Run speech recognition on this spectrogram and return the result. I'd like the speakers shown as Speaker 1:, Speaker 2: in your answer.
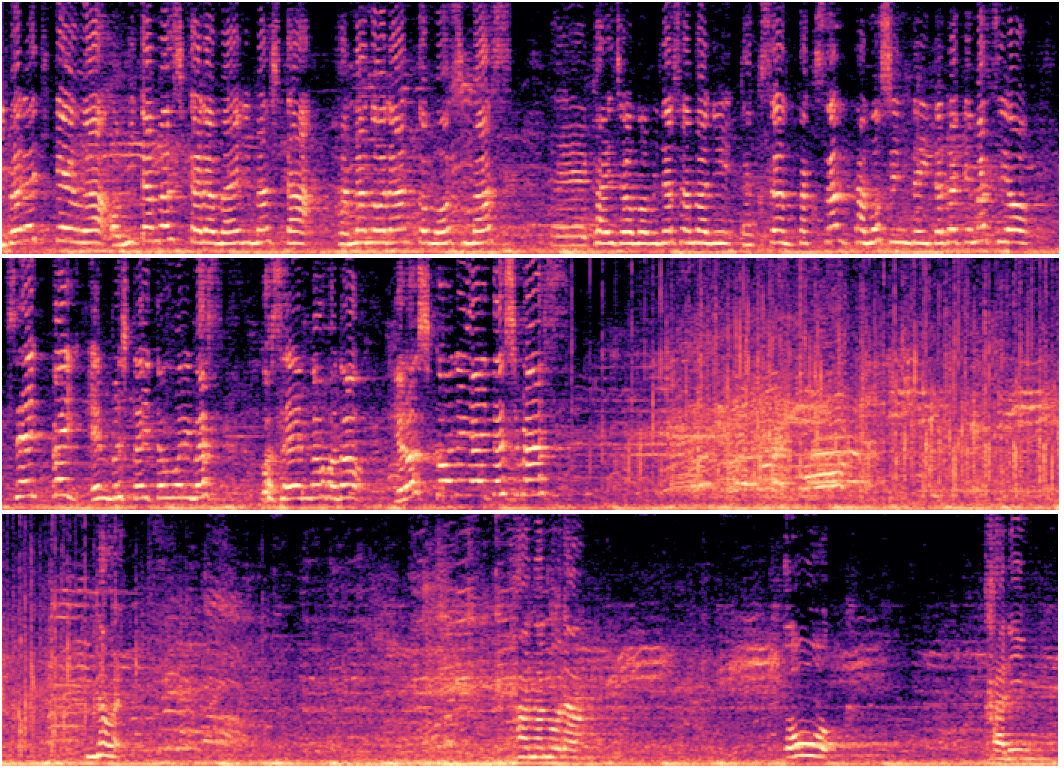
Speaker 1: 茨城県は小美玉市から参りました。花の蘭と申します、えー会場の皆様にたくさんたくさん楽しんでいただけますよう精一杯演舞したいと思います。ご声援のほどよろしくお願いいたします。なお花の蘭大奥。かりん。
